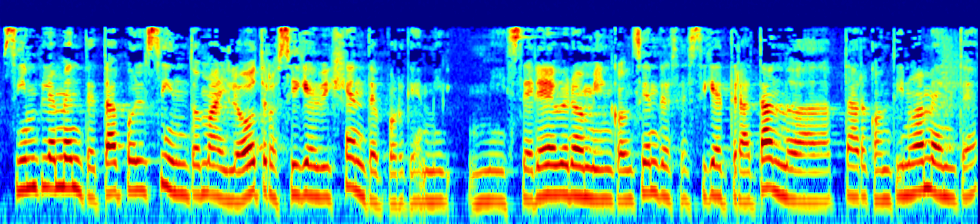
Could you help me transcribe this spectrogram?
simplemente tapo el síntoma y lo otro sigue vigente porque mi, mi cerebro, mi inconsciente se sigue tratando de adaptar continuamente,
